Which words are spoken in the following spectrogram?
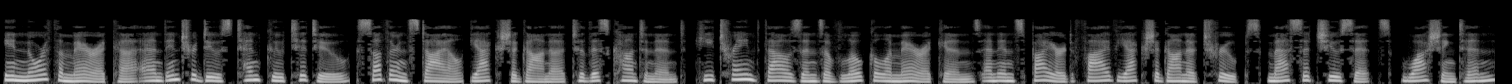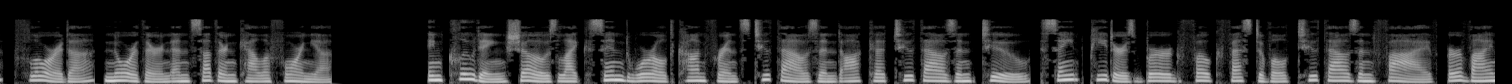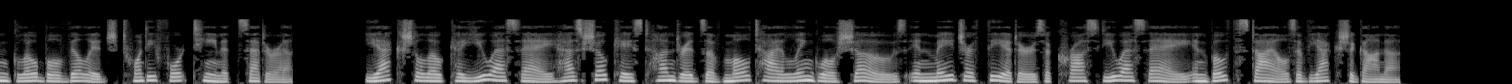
in North America and introduced Tenku Tittu Southern-style Yakshagana to this continent, he trained thousands of local Americans and inspired five Yakshagana troops Massachusetts, Washington, Florida, Northern and Southern California including shows like Sindh World Conference 2000 Akka 2002, St. Petersburg Folk Festival 2005, Irvine Global Village 2014 etc. Yakshaloka USA has showcased hundreds of multilingual shows in major theaters across USA in both styles of Yakshagana.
